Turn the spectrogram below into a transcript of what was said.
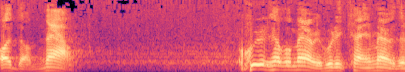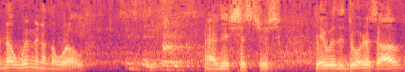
Adam. Now, who did Hevel marry? Who did Cain marry? There are no women in the world. Sisters. Uh, they're sisters. They were the daughters of.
